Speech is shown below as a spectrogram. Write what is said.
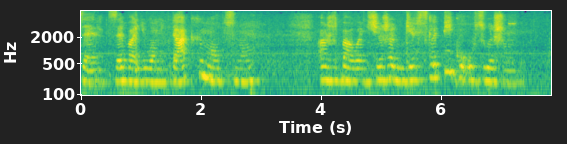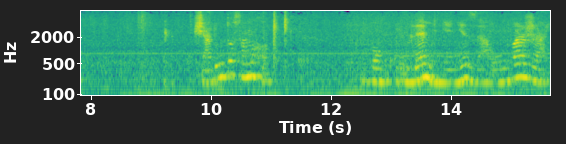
Serce waliło mi tak mocno, aż bałem się, że ludzie w sklepiku usłyszą. Wsiadł do samochodu. W ogóle mnie nie zauważają.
